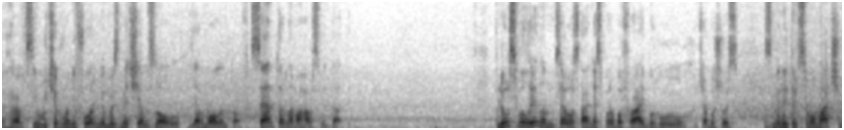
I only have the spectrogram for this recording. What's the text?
гравців у червоній формі. Ми з м'ячем знову. Ярмоленко. В центр намагався віддати. Плюс хвилина, ну, це остання спроба Фрайбургу, хоча б щось змінити в цьому матчі.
